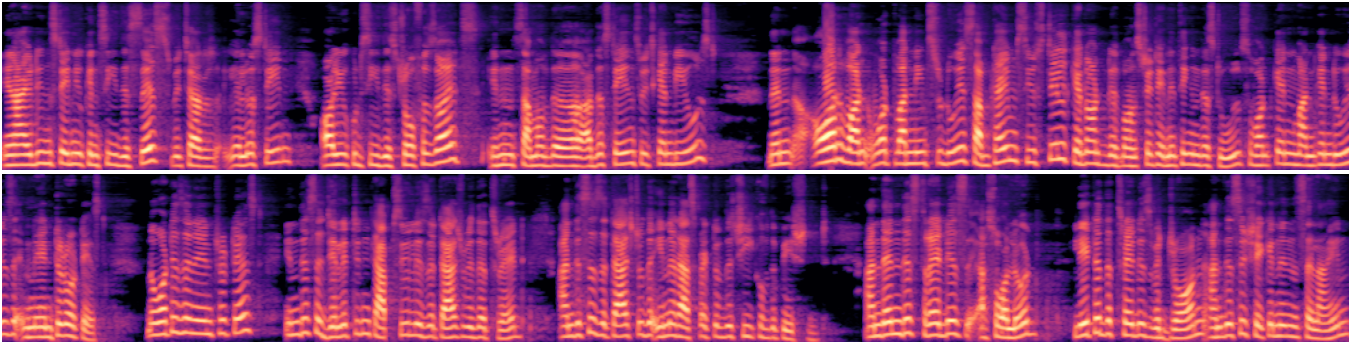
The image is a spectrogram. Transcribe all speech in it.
In iodine stain you can see the cysts which are yellow stain or you could see the trophozoites in some of the other stains which can be used. Then or one what one needs to do is sometimes you still cannot demonstrate anything in the stool. So, what can one can do is an entero test. Now, what is an entero test? In this a gelatin capsule is attached with a thread and this is attached to the inner aspect of the cheek of the patient and then this thread is uh, swallowed later the thread is withdrawn and this is shaken in saline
